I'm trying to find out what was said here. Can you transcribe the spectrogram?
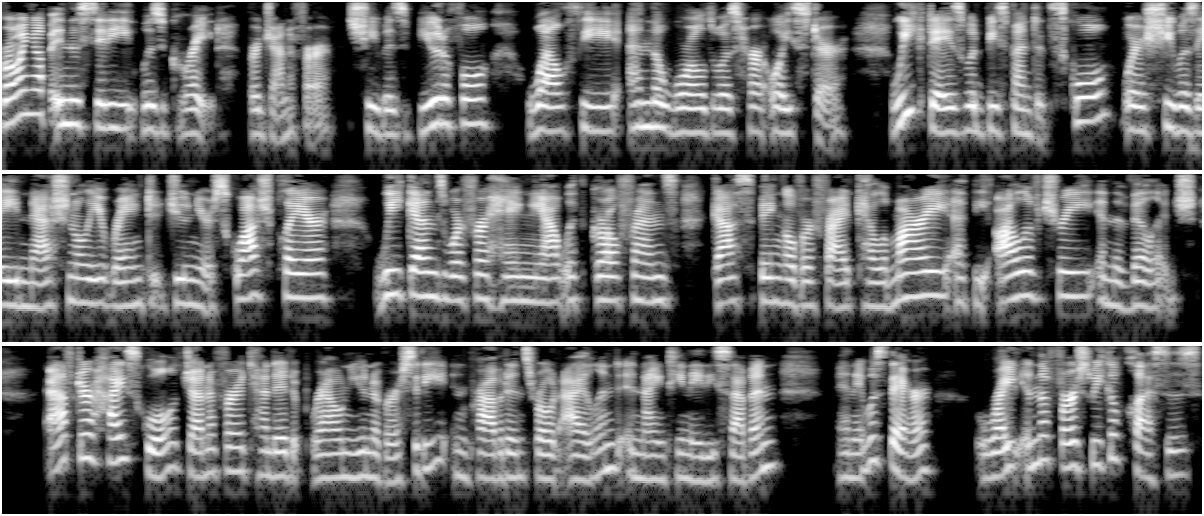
Growing up in the city was great for Jennifer. She was beautiful, wealthy, and the world was her oyster. Weekdays would be spent at school, where she was a nationally ranked junior squash player. Weekends were for hanging out with girlfriends, gossiping over fried calamari at the olive tree in the village. After high school, Jennifer attended Brown University in Providence, Rhode Island in 1987, and it was there, right in the first week of classes,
